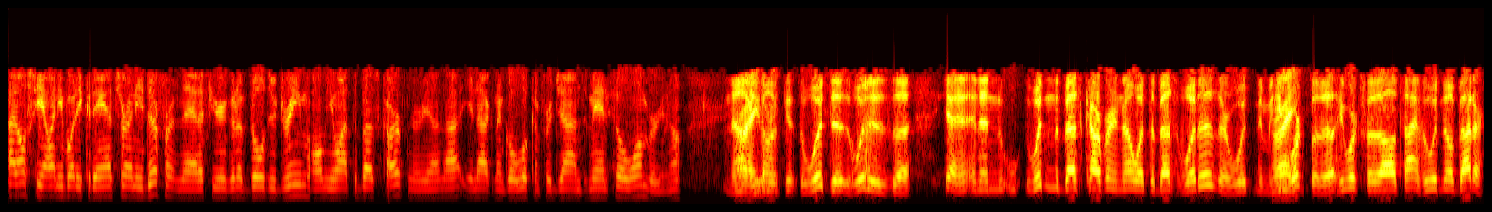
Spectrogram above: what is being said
I don't see how anybody could answer any different than that. If you're going to build your dream home, you want the best carpenter. You're not. You're not going to go looking for Johns Manville lumber. You know. No, Right. you don't get the wood. The wood is uh, yeah, and then wouldn't the best carpenter know what the best wood is, or would I mean Right. he worked with it, he works with it all the time. Who would know better?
